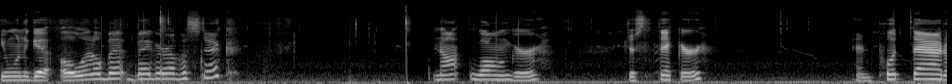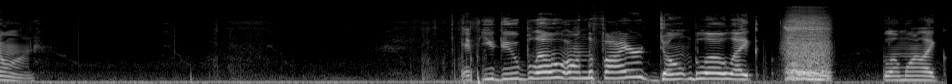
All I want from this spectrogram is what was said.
You want to get a little bit bigger of a stick. Not longer, just thicker. And put that on. If you do blow on the fire, don't blow like, blow more like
